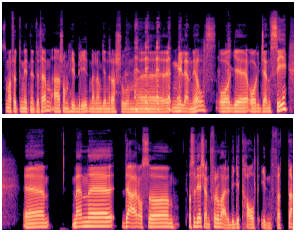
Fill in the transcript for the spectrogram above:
som er født i 1995, er sånn hybrid mellom generasjon eh, millennials og, og Gen Z. Men det er også Altså, de er kjent for å være digitalt innfødte.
